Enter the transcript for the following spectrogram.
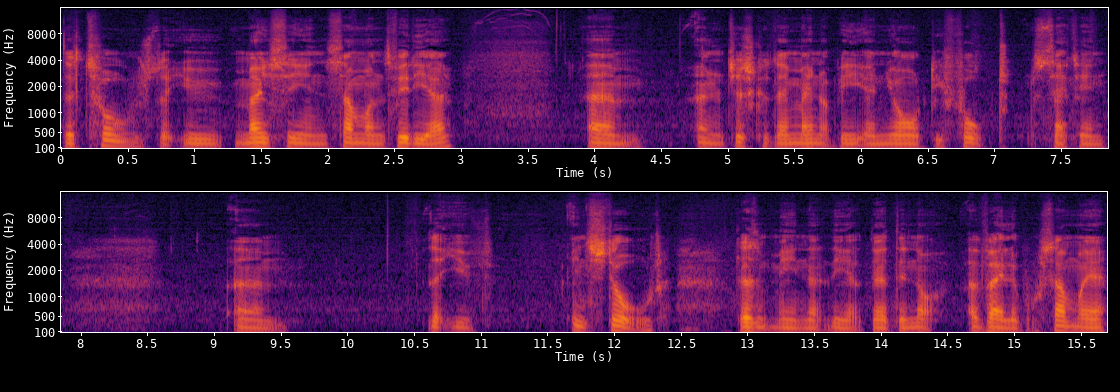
the tools that you may see in someone's video um, and just because they may not be in your default setting um, that you've installed doesn't mean that they're, they're not available somewhere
